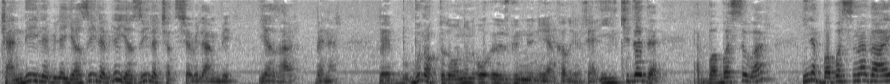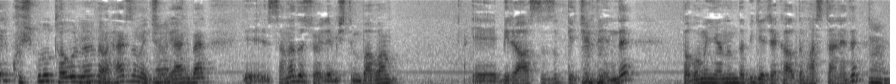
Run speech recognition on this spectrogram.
Kendiyle bile yazıyla bile yazıyla çatışabilen bir yazar Bener. Ve bu, bu noktada onun o özgünlüğünü yakalıyoruz. Yani ilkide de ya babası var. Yine babasına dair kuşkulu tavırları Hı hı. da var. Her zaman için. Evet. Yani ben e, sana da söylemiştim. Babam e, bir rahatsızlık geçirdiğinde babamın yanında bir gece kaldım hastanede. Evet.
